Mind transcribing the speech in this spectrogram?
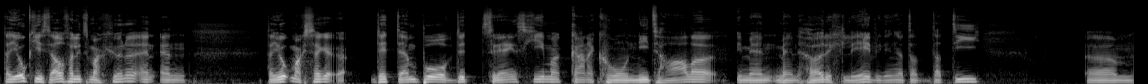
Dat je ook jezelf wel iets mag gunnen en, en dat je ook mag zeggen... ja, dit tempo of dit trainingsschema kan ik gewoon niet halen in mijn, mijn huidig leven. Ik denk dat, dat, dat die, ehm,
